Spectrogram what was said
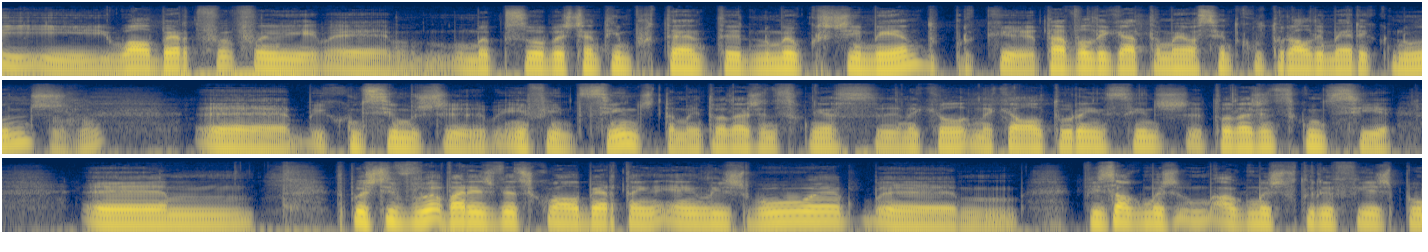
e, e o Alberto foi, foi uh, uma pessoa bastante importante no meu crescimento, porque estava ligado também ao Centro Cultural Imérico Nunes. Uhum. Uh, e conhecíamos, enfim, de Sines, também toda a gente se conhece naquele, naquela altura em Sines, toda a gente se conhecia. Um, depois estive várias vezes com o Alberto em, em Lisboa, um, fiz algumas, algumas fotografias para,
